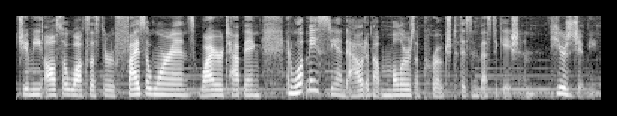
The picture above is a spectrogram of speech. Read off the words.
Jimmy also walks us through FISA warrants, wiretapping, and what may stand out about Mueller's approach to this investigation. Here's Jimmy.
